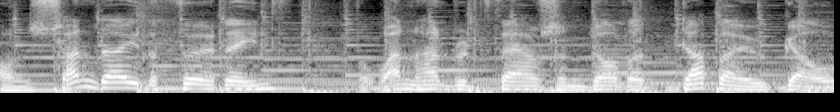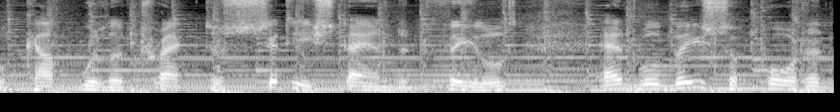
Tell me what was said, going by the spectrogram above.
On Sunday the 13th, the $100,000 Dubbo Gold Cup will attract a city standard field and will be supported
